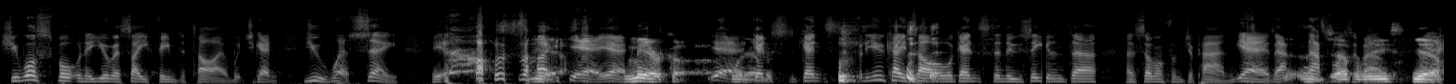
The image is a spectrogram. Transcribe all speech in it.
She was sporting a USA themed attire, which again, USA. I was like, yeah, yeah, yeah. America. Yeah, whatever. against against for the UK title against the New Zealander and someone from Japan. Yeah, that that's what it's about. Yeah. yeah.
